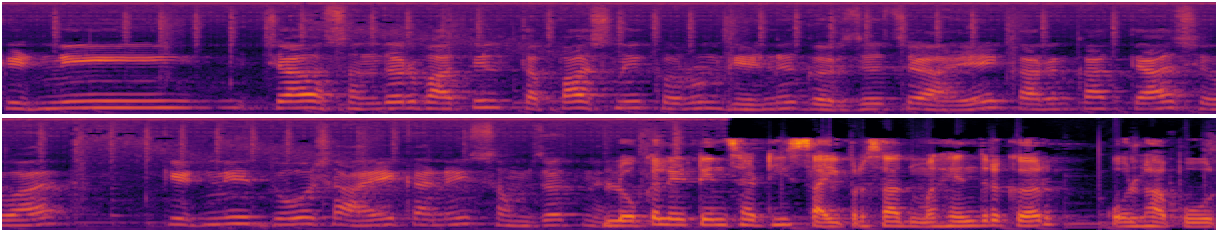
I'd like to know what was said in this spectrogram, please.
किडनीच्या संदर्भातील तपासणी करून घेणे गरजेचे आहे कारण का त्याशिवाय किडनी दोष आहे का नाही समजत नाही. लोकल एटीनसाठी साईप्रसाद महेंद्रकर कोल्हापूर.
